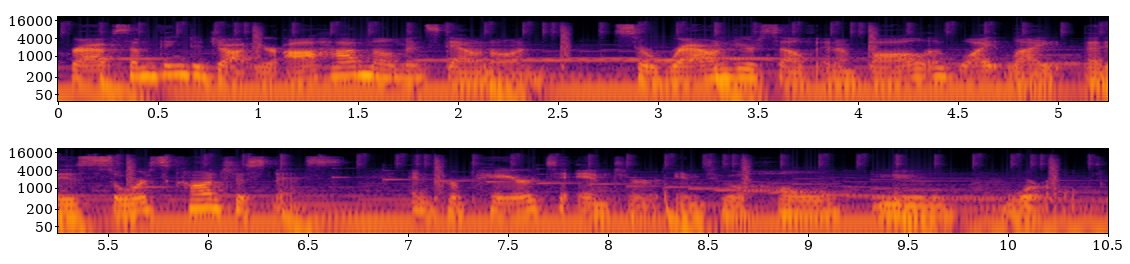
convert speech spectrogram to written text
grab something to jot your aha moments down on Surround yourself in a ball of white light that is source consciousness and prepare to enter into a whole new world.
